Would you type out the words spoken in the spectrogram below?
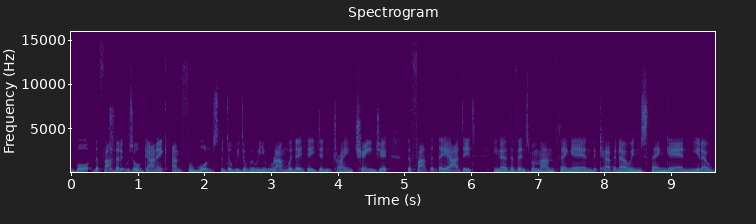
but the fact that it was organic and for once the WWE ran with it, they didn't try and change it. The fact that they added, you know, the Vince McMahon thing in, the Kevin Owens thing in, you know,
